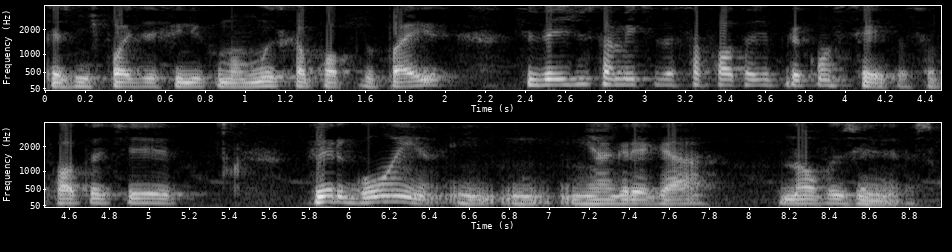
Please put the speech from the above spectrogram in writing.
que a gente pode definir como a música pop do país, se vê justamente dessa falta de preconceito, essa falta de vergonha em, em, em agregar novos gêneros.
